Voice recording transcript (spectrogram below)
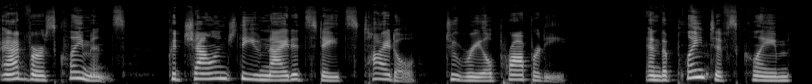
adverse claimants could challenge the United States title to real property, and the plaintiff's claim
